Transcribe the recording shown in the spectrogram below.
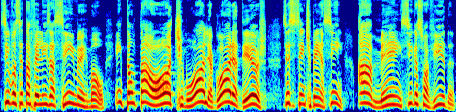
Se você está feliz assim, meu irmão, então tá ótimo. Olha, glória a Deus. Você se sente bem assim? Amém. Siga a sua vida.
